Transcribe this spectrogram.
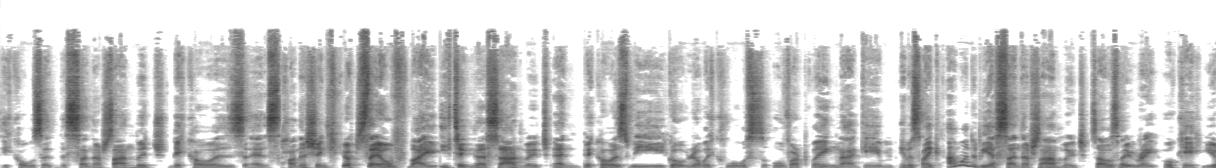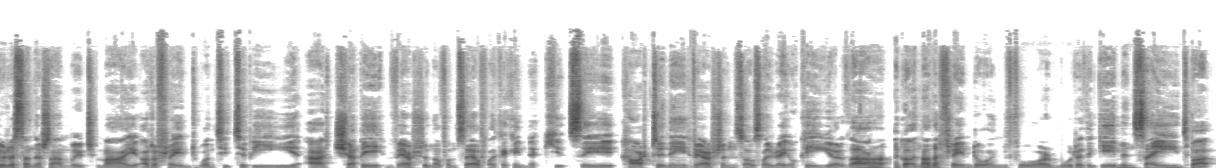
he calls it the sinner sandwich because it's punishing yourself by eating the sandwich. And because we got really close over playing that game, he was like, I want to be a sinner sandwich. So I was like, right, okay, you're a sinner sandwich. My other friend wanted to be a chibi version of himself, like a kind of cutesy, cartoony version. So I was like, right, okay, you're that. I got another friend on for more of the gaming side, but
